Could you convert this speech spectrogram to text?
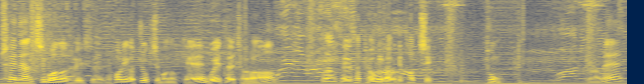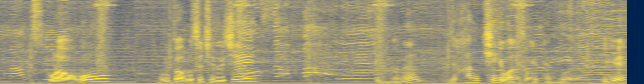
최대한 집어넣어져 있어야 돼. 허리가 쭉 집어넣게. 무에타이처럼. 그 상태에서 벽을 가볍게 터치. 퉁. 그 다음에 돌아오고 무릎 가운으로 스치듯이 오면은 이제 한 킥이 완성이 되는 거예요. 이게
